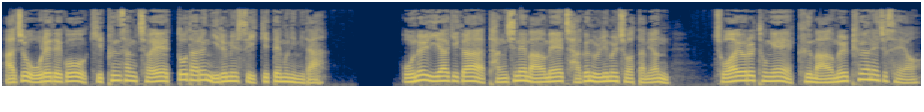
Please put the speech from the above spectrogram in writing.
아주 오래되고 깊은 상처의 또 다른 이름일 수 있기 때문입니다. 오늘 이야기가 당신의 마음에 작은 울림을 주었다면 좋아요를 통해 그 마음을 표현해 주세요.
